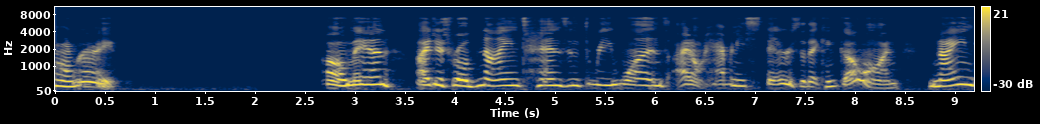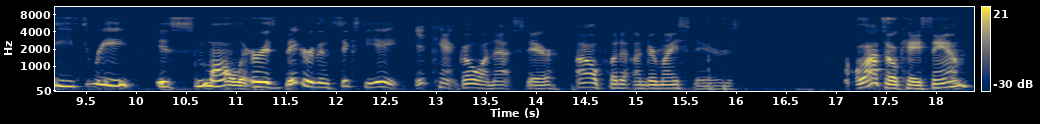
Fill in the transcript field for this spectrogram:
All right. Oh man, I just rolled nine tens and three ones. I don't have any stairs that I can go on. 93 is smaller or is bigger than 68. It can't go on that stair. I'll put it under my stairs. Oh, that's okay, Sam.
